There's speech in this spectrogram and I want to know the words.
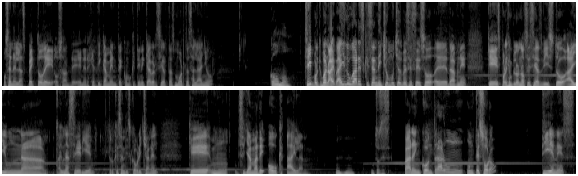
O sea, en el aspecto de, o sea, de energéticamente, como que tiene que haber ciertas muertes al año. ¿Cómo? Sí, porque bueno, hay, hay lugares que se han dicho muchas veces eso, eh, Dafne, que es, por ejemplo, no sé si has visto, hay una, hay una serie, creo que es en Discovery Channel, que mm, se llama The Oak Island. Entonces, para encontrar un, un tesoro, tienes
